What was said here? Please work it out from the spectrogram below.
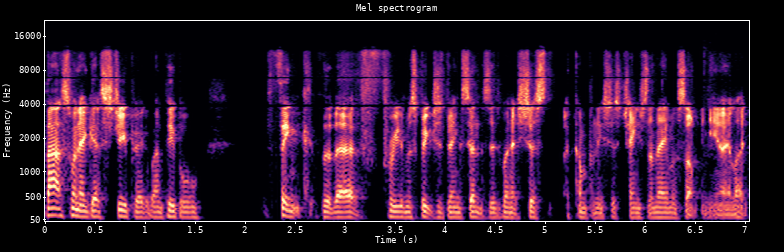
that's when it gets stupid when people think that their freedom of speech is being censored when it's just a company's just changed the name of something you know like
